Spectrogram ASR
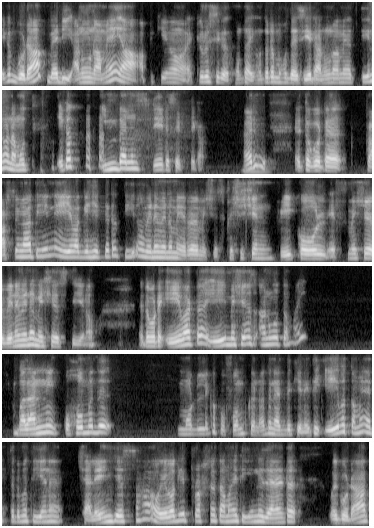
එක ගොඩක් වැඩි. අනු නමේ යා අපි කියන ඇකුරසික හොඳයි. හොඳට මොහොද සියට අනු නමයක් තියෙනවා. නමුත් එක ඉම්බැලන්ස් ඩේට සෙට් එක හරි? එතකොට ප්‍රශ්නලා තියන්නේ ඒ වගේ හෙකට තියෙන වෙන වෙන මෙර මිශස් ප්‍රසිෂන් රීකෝල් එමේෂ වෙන වෙන මෙශස් තියෙනවා. එතකොට ඒවට ඒ මෙශස් අනුව තමයි බලන්නේ කොහොමද මොඩල් එක පොෆොම් කරනද නැද්ද කියෙන ති ඒව තමයි ඇත්තටම තියෙන චලෙන්ජස් සහ ඔය වගේ ප්‍රශ්න තමයි තියෙන්නේ දැනට ඔය ගොඩාක්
